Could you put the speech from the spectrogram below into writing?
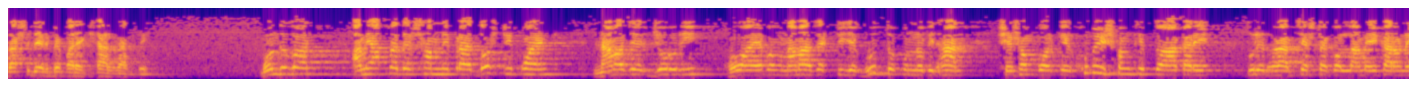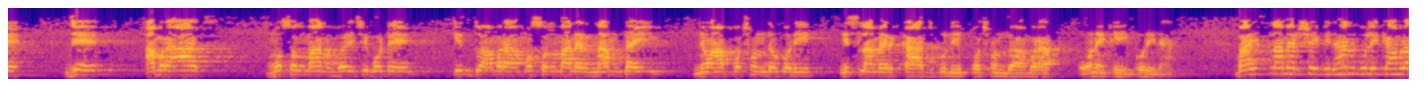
দাসীদের ব্যাপারে খেয়াল রাখবে। বন্ধুগণ, আমি আপনাদের সামনে প্রায় দশটি পয়েন্ট নামাজের জরুরি হওয়া এবং নামাজ একটি যে গুরুত্বপূর্ণ বিধান, সে সম্পর্কে খুবই সংক্ষিপ্ত আকারে তুলে ধরার চেষ্টা করলাম এই কারণে যে আমরা আজ মুসলমান হয়েছি বটে, কিন্তু আমরা মুসলমানের নামটাই নেওয়া পছন্দ করি, ইসলামের কাজগুলি পছন্দ আমরা অনেকেই করি না। বা ইসলামের সেই বিধানগুলিকে আমরা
